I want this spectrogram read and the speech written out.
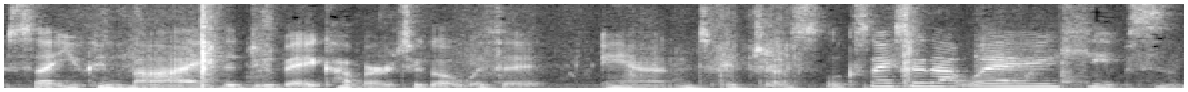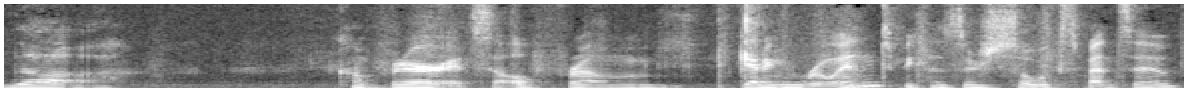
so that you can buy the duvet cover to go with it. And it just looks nicer that way. Keeps the comforter itself from getting ruined because they're so expensive.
